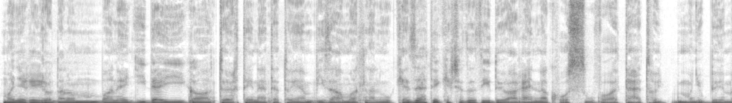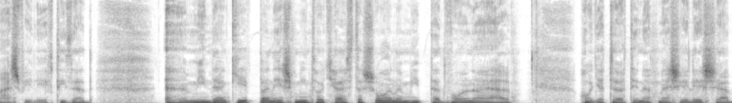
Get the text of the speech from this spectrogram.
magyar irodalomban egy ideig a történetet olyan bizalmatlanul kezelték, és ez az idő aránylag hosszú volt, tehát hogy mondjuk bő másfél évtized mindenképpen, és minthogyha ezt te soha nem hitted volna el, hogy a történetmeséléssel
